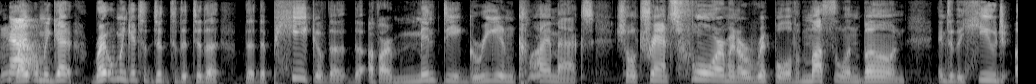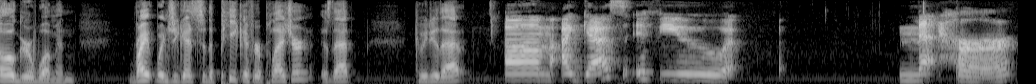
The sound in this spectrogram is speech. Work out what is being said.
No. right when we get right when we get to, to, to the to the, the, the peak of the, the of our minty green climax, she'll transform in a ripple of muscle and bone into the huge ogre woman. Right when she gets to the peak of her pleasure, is that? Can we do that? Um, I guess if you met her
